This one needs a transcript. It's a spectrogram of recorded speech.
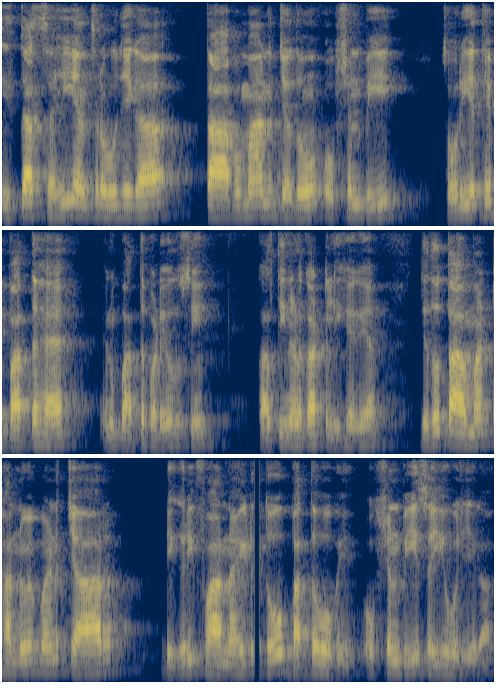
ਇਸ ਦਾ ਸਹੀ ਆਨਸਰ ਹੋ ਜਾਏਗਾ ਤਾਪਮਾਨ ਜਦੋਂ ਆਪਸ਼ਨ ਬੀ ਸੌਰੀ ਇੱਥੇ ਵੱਧ ਹੈ, ਇਹਨੂੰ ਵੱਧ ਪੜਿਓ ਤੁਸੀਂ, ਗਲਤੀ ਨਾਲ ਘੱਟ ਲਿਖਿਆ ਗਿਆ। ਜਦੋਂ ਤਾਪਮਾਨ 98.4 ਡਿਗਰੀ ਫਾਰਨਾਹੀਟ ਤੋਂ ਵੱਧ ਹੋਵੇ ਆਪਸ਼ਨ ਬੀ ਸਹੀ ਹੋ ਜਾਏਗਾ।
